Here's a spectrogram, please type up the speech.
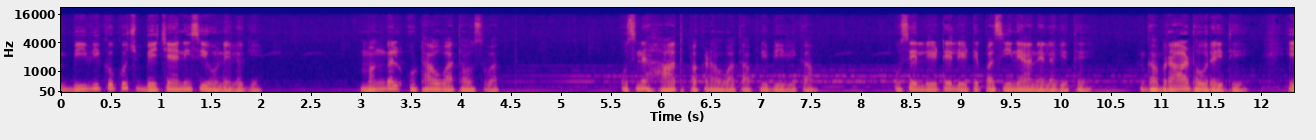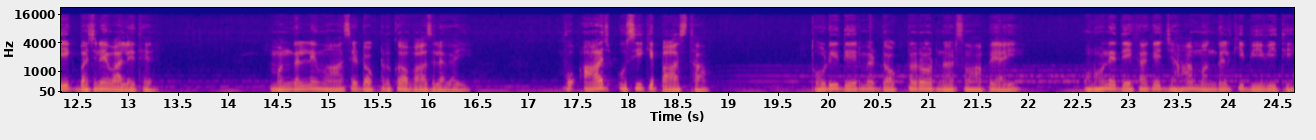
बीवी को कुछ बेचैनी सी होने लगी। मंगल उठा हुआ था उस वक्त। उसने हाथ पकड़ा हुआ था अपनी बीवी का। उसे लेटे लेटे पसीने आने लगे थे। घबराहट हो रही थी। एक बजने वाले थे। मंगल ने वहाँ से डॉक्टर को आवाज़ लगाई। वो आज उसी के पास था। थोड़ी देर में डॉक्टर और नर्स वहाँ पे आई। उन्होंने देखा कि जहाँ मंगल की बीवी थी,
